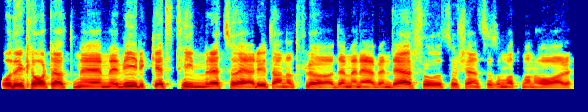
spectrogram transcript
Och det är klart att med, med virket, timret, så är det ett annat flöde. Men även där så, så känns det som att man har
